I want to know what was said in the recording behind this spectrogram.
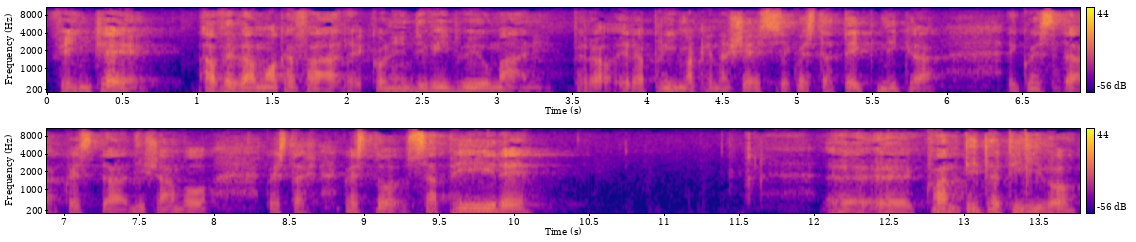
Finché avevamo a che fare con individui umani, però era prima che nascesse questa tecnica e questa, questa, diciamo, questa, questo sapere eh, eh, quantitativo,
